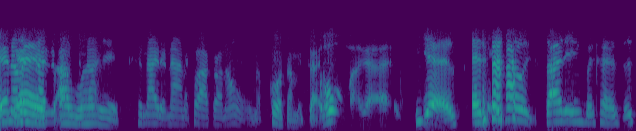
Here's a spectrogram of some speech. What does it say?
And I'm yes, excited I love tonight. it. Tonight at nine o'clock on OWN. Of course, I'm excited. Oh my God! Yes, and it's so exciting because it's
